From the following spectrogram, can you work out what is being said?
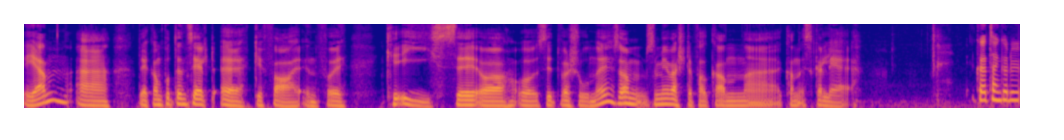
igjen. Det kan potensielt øke faren for kriser og, og situasjoner som, som, i verste fall kan, kan eskalere. Hva tenker du,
